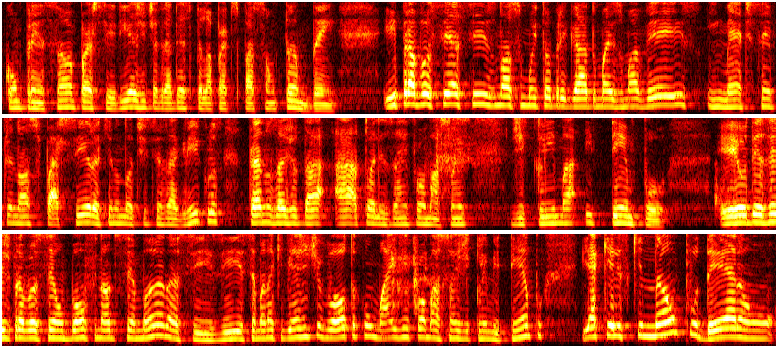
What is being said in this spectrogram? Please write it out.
compreensão parceria. A gente agradece pela participação também. E para você, Assis, nosso muito obrigado mais uma vez. Inmet sempre nosso parceiro aqui no Notícias Agrícolas para nos ajudar a atualizar informações de clima e tempo. Eu desejo para você um bom final de semana, Cis, e semana que vem a gente volta com mais informações de clima e tempo. E aqueles que não puderam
